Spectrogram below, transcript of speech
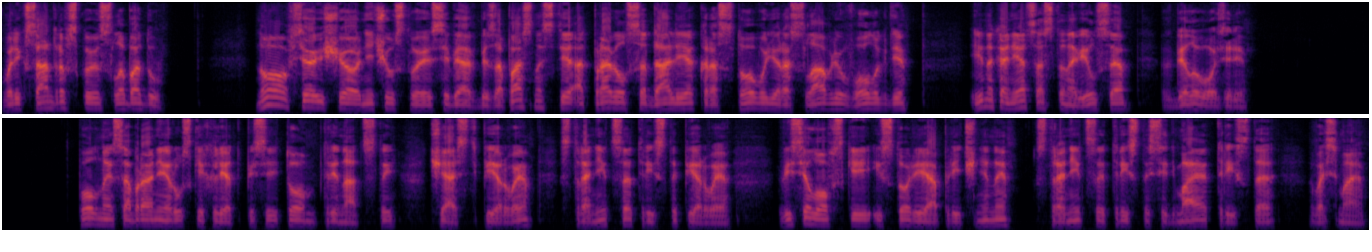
в Александровскую Слободу, но, все еще не чувствуя себя в безопасности, отправился далее к Ростову, Ярославлю, Вологде и, наконец, остановился в Белоозере. Полное собрание русских летописей, том 13, часть 1, страница 301. Веселовские истории опричнины, страницы 307-300. Восьмая.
